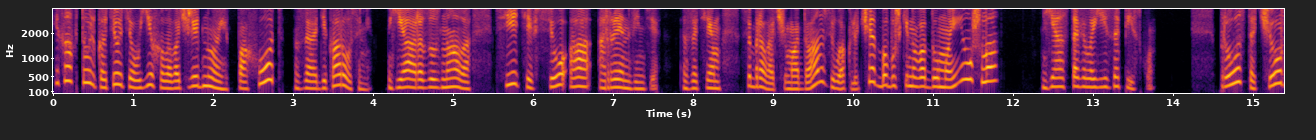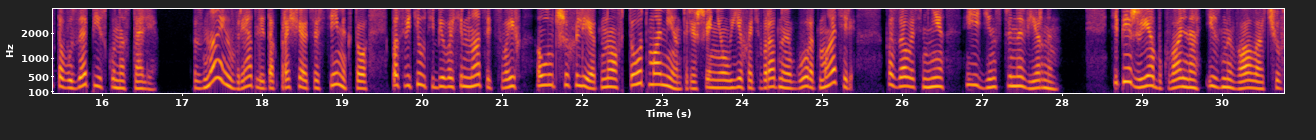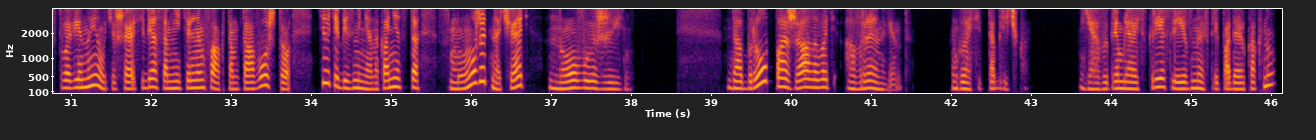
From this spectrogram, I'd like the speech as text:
И как только тетя уехала в очередной поход за дикоросами, я разузнала в сети все о Ренвинде. Затем собрала чемодан, взяла ключи от бабушкиного дома и ушла. Я оставила ей записку. Просто чёртову записку на столе. Знаю, вряд ли так прощаются с теми, кто посвятил тебе 18 своих лучших лет, но в тот момент решение уехать в родной город матери казалось мне единственно верным. Теперь же я буквально изнывала от чувства вины, утешая себя сомнительным фактом того, что тетя без меня наконец-то сможет начать новую жизнь. «Добро пожаловать в Ренвинд», — гласит табличка. Я выпрямляюсь в кресле и вновь припадаю к окну.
